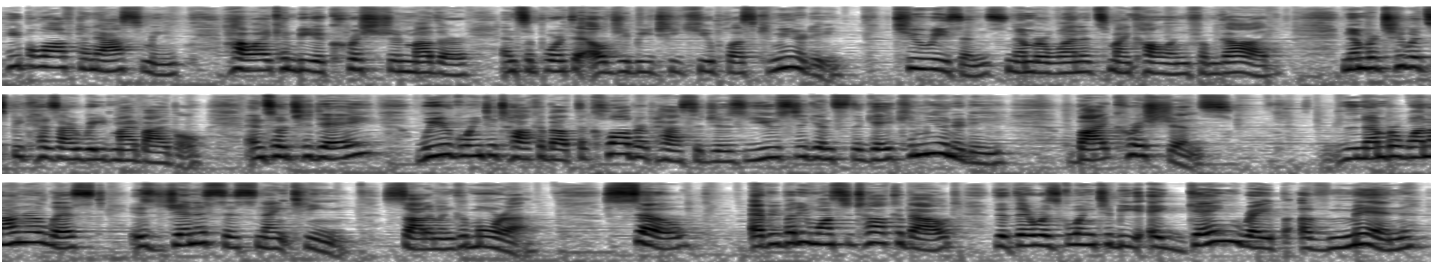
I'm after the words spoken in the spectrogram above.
People often ask me how I can be a Christian mother and support the LGBTQ plus community. Two reasons. Number one, it's my calling from God. Number two, it's because I read my Bible. And so today, we are going to talk about the clobber passages used against the gay community by Christians. The number one on our list is Genesis 19, Sodom and Gomorrah. So everybody wants to talk about that there was going to be a gang rape of men,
